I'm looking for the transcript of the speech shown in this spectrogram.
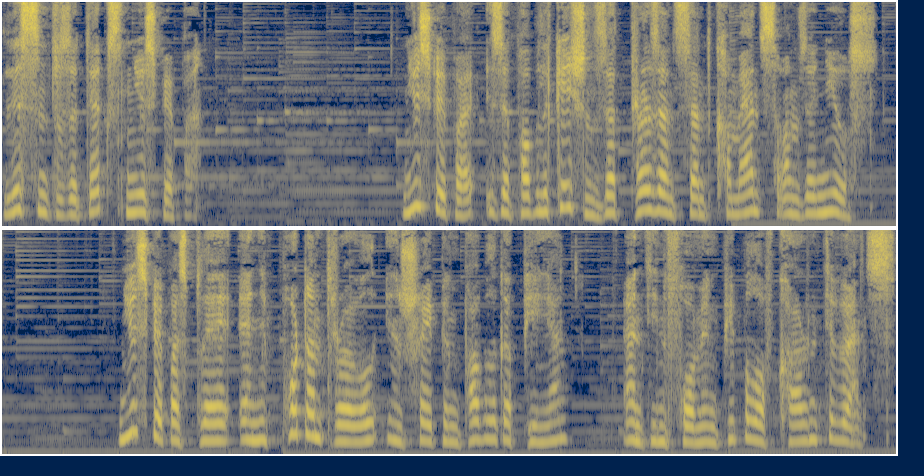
listen to the text newspaper. Newspaper is a publication that presents and comments on the news. Newspapers play an important role in shaping public opinion and informing people of current events.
